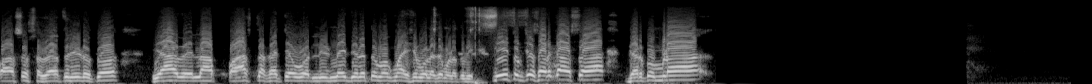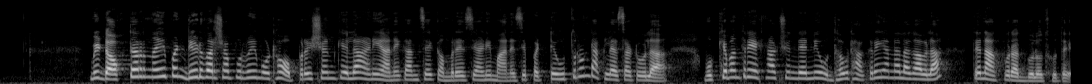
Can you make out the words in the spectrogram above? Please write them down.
पासष्ट हजारचं लीड होतं. या वेळेला पाच लाखाच्या वर लीड नाही दिलं तर मग माझ्याशी बोलायचं म्हणा तुम्ही. मी तुमच्यासारखा असा घरकोंबडा मी डॉक्टर नाही पण दीड वर्षापूर्वी मोठं ऑपरेशन केलं आणि अनेकांचे कमरेचे आणि मानेचे पट्टे उतरून टाकल्याचा टोला मुख्यमंत्री एकनाथ शिंदे यांनी उद्धव ठाकरे यांना लगावला. ते नागपुरात बोलत होते.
